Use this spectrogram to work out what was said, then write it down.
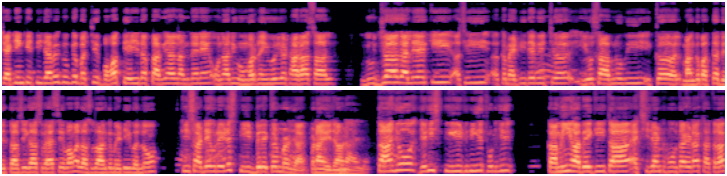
ਚੈਕਿੰਗ ਕੀਤੀ ਜਾਵੇ ਕਿਉਂਕਿ ਬੱਚੇ ਬਹੁਤ ਤੇਜ਼ ਰਫ਼ਤਾਰੀਆਂ ਨਾਲ ਲੰਘਦੇ ਨੇ ਉਹਨਾਂ ਦੀ ਉਮਰ ਨਹੀਂ ਹੋਈ 18 ਸਾਲ। ਦੂਜਾ ਗੱਲ ਇਹ ਹੈ ਕਿ ਅਸੀਂ ਕਮੇਟੀ ਦੇ ਵਿੱਚ ਈਓ ਸਾਹਿਬ ਨੂੰ ਵੀ ਇੱਕ ਮੰਗ ਪੱਤਰ ਦਿੱਤਾ ਸੀਗਾ ਸਵੈ ਸੇਵਾ ਮਹੱਲਾ ਸੁਧਾਰ ਕਮੇਟੀ ਵੱਲੋਂ ਕਿ ਸਾਡੇ ਉਰੇ ਜਿਹੜੇ ਸਪੀਡ ਬ੍ਰੇਕਰ ਬਣਾਏ ਜਾਣ। ਤਾਂ ਜੋ ਜਿਹੜੀ ਸਪੀਡ ਦੀ ਥੋੜੀ ਜਿਹੀ ਕਮੀ ਆਵੇਗੀ ਤਾਂ ਐਕਸੀਡੈਂਟ ਹੋਣ ਦਾ ਜਿਹੜਾ ਖਤਰਾ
